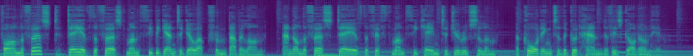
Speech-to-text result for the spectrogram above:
For on the first day of the first month he began to go up from Babylon, and on the first day of the fifth month he came to Jerusalem, according to the good hand of his God on him.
